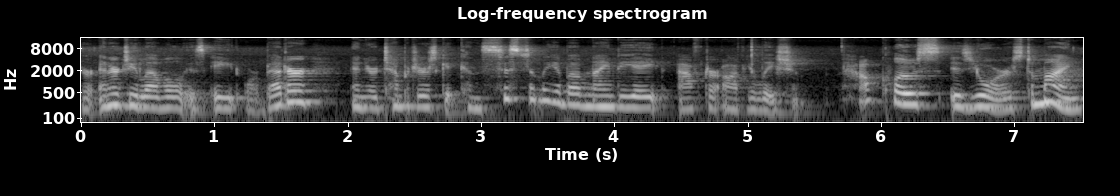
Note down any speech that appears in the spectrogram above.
your energy level is 8 or better, and your temperatures get consistently above 98 after ovulation. How close is yours to mine?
